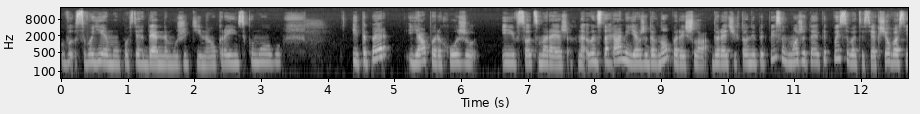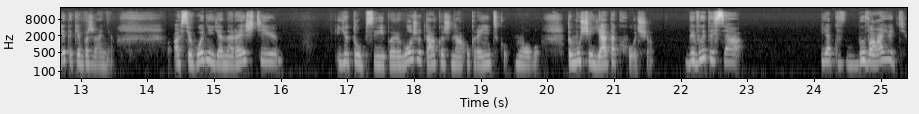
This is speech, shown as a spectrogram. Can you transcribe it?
в своєму повсякденному житті на українську мову, і тепер я переходжу і в соцмережах. В інстаграмі я вже давно перейшла. До речі, хто не підписан, можете підписуватися, якщо у вас є таке бажання. А сьогодні я нарешті Ютуб свій перевожу також на українську мову, тому що я так хочу. Дивитися, як вбивають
